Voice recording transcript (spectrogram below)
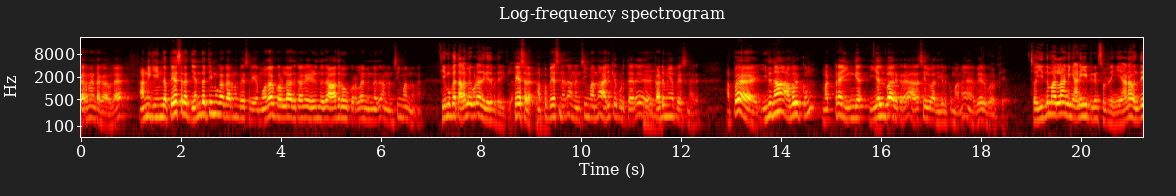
கர்நாடகாவில். அன்னைக்கு இந்த பேசுற எந்த திமுக காரனும் பேசலையே. முத குரலா அதுக்காக எழுந்தது ஆதரவு குரலா நின்னது அண்ணன் சீமான் தானே. திமுக தலைமை கூட அதுக்கு எதிர்ப்பு தெரிவிக்கல. பேசல. அப்ப பேசுனது அண்ணன் சீமான் தான் அறிக்கை கொடுத்தாரு கடுமையா பேசினாரு. அப்ப இதுதான் அவருக்கும் மற்ற இங்க இயல்பா இருக்கிற அரசியல்வாதிகளுக்குமான வேறுபாடு. ஓகே. ஸோ இந்த மாதிரிலாம் நீங்கள் அணுகிட்டு இருக்குன்னு சொல்கிறீங்க ஆனால் வந்து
